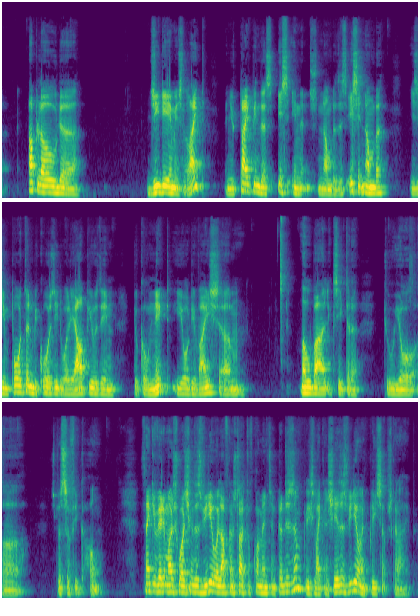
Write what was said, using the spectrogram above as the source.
upload uh, is light, and you type in this SN number. This SN number is important because it will help you then to connect your device, um, mobile, etc., to your uh, specific home. Thank you very much for watching this video. We love constructive comments and criticism. Please like and share this video and please subscribe.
